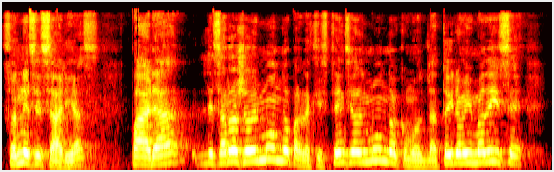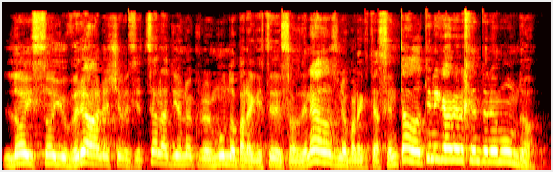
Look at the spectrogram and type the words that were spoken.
son necesarias para el desarrollo del mundo, para la existencia del mundo, como la Toira misma dice, Loi soy Dios no creó el mundo para que esté desordenado, sino para que esté asentado, tiene que haber gente en el mundo.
